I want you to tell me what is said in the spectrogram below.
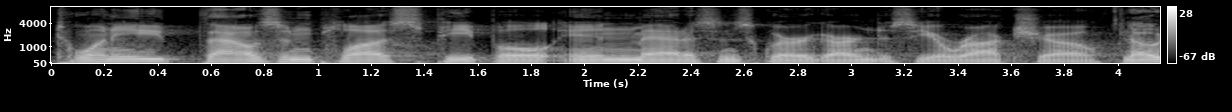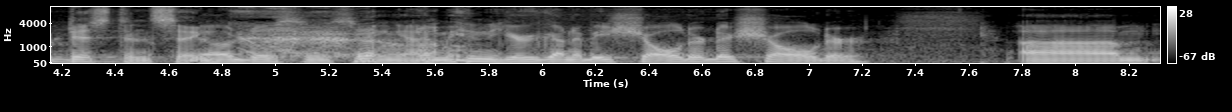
20,000 plus people in Madison Square Garden to see a rock show. no distancing. No distancing. I mean, you're going to be shoulder to shoulder. Um,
